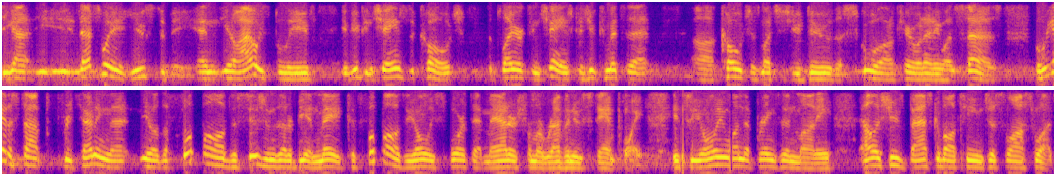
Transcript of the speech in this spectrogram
You got you, that's the way it used to be. And you know, I always believe if you can change the coach, the player can change because you commit to that uh, coach as much as you do the school. I don't care what anyone says. But we got to stop pretending that, you know, the football decisions that are being made, because football is the only sport that matters from a revenue standpoint. It's the only one that brings in money. LSU's basketball team just lost, what,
